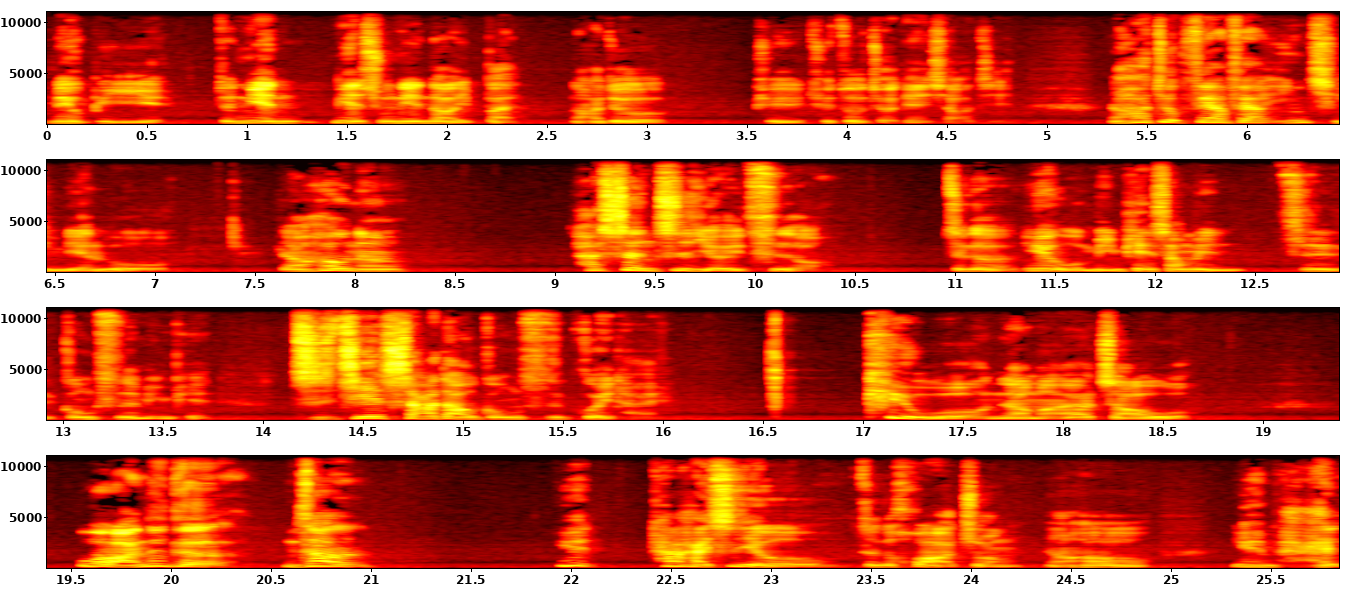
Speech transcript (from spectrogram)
没有毕业，就念念书念到一半，然后就去去做酒店小姐，然后就非常非常殷勤联络我，然后呢，他甚至有一次哦，这个因为我名片上面是公司的名片，直接杀到公司柜台 Q 我，你知道吗？要找我，哇，那个你知道，因为他还是有这个化妆，然后因为还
